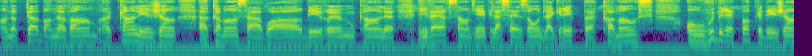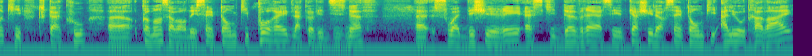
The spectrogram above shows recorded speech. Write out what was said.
En octobre, en novembre, quand les gens euh, commencent à avoir des rhumes, quand l'hiver s'en vient puis la saison de la grippe euh, commence, on voudrait pas que des gens qui tout à coup euh, commencent à avoir des symptômes qui pourraient être de la COVID-19 euh, soient déchirés. Est-ce qu'ils devraient essayer de cacher leurs symptômes puis aller au travail?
